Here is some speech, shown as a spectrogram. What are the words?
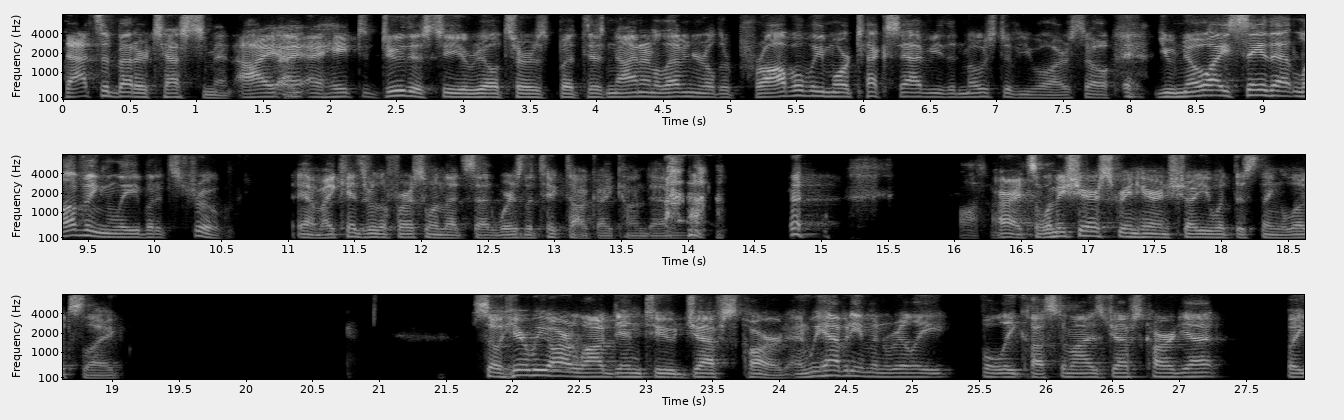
That's a better testament. I, right. I, I hate to do this to you, realtors, but this nine and eleven year old are probably more tech savvy than most of you are. So you know, I say that lovingly, but it's true. Yeah, my kids were the first one that said, "Where's the TikTok icon, Dad?" awesome. All right, so let me share a screen here and show you what this thing looks like. So here we are logged into Jeff's card, and we haven't even really fully customized Jeff's card yet. But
